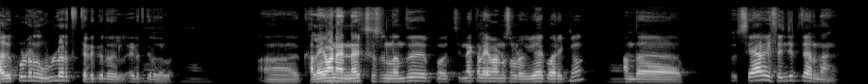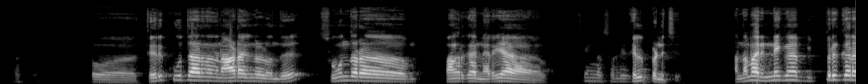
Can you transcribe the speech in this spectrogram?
அதுக்குள்ள உள்ளர்த்தத்தை எடுக்கிறது இல்லை எடுக்கிறது இல்லை. கலைவாண இருந்து இப்போ சின்ன கலைவாணன் சொல்ற விவேக் வரைக்கும் அந்த சேவை செஞ்சுட்டு தான் இருந்தாங்க. இப்போ தெருக்கூத்தா இருந்த நாடகங்கள் வந்து சுதந்திரம் வாங்குறதுக்காக நிறைய விஷயங்களை சொல்லி ஹெல்ப் பண்ணுச்சு. அந்த மாதிரி இன்னைக்குமே இப்ப இருக்கிற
